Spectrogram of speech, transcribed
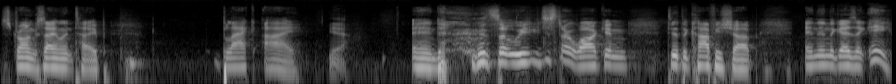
strong silent type, black eye. Yeah. And so we just start walking to the coffee shop, and then the guy's like, "Hey,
